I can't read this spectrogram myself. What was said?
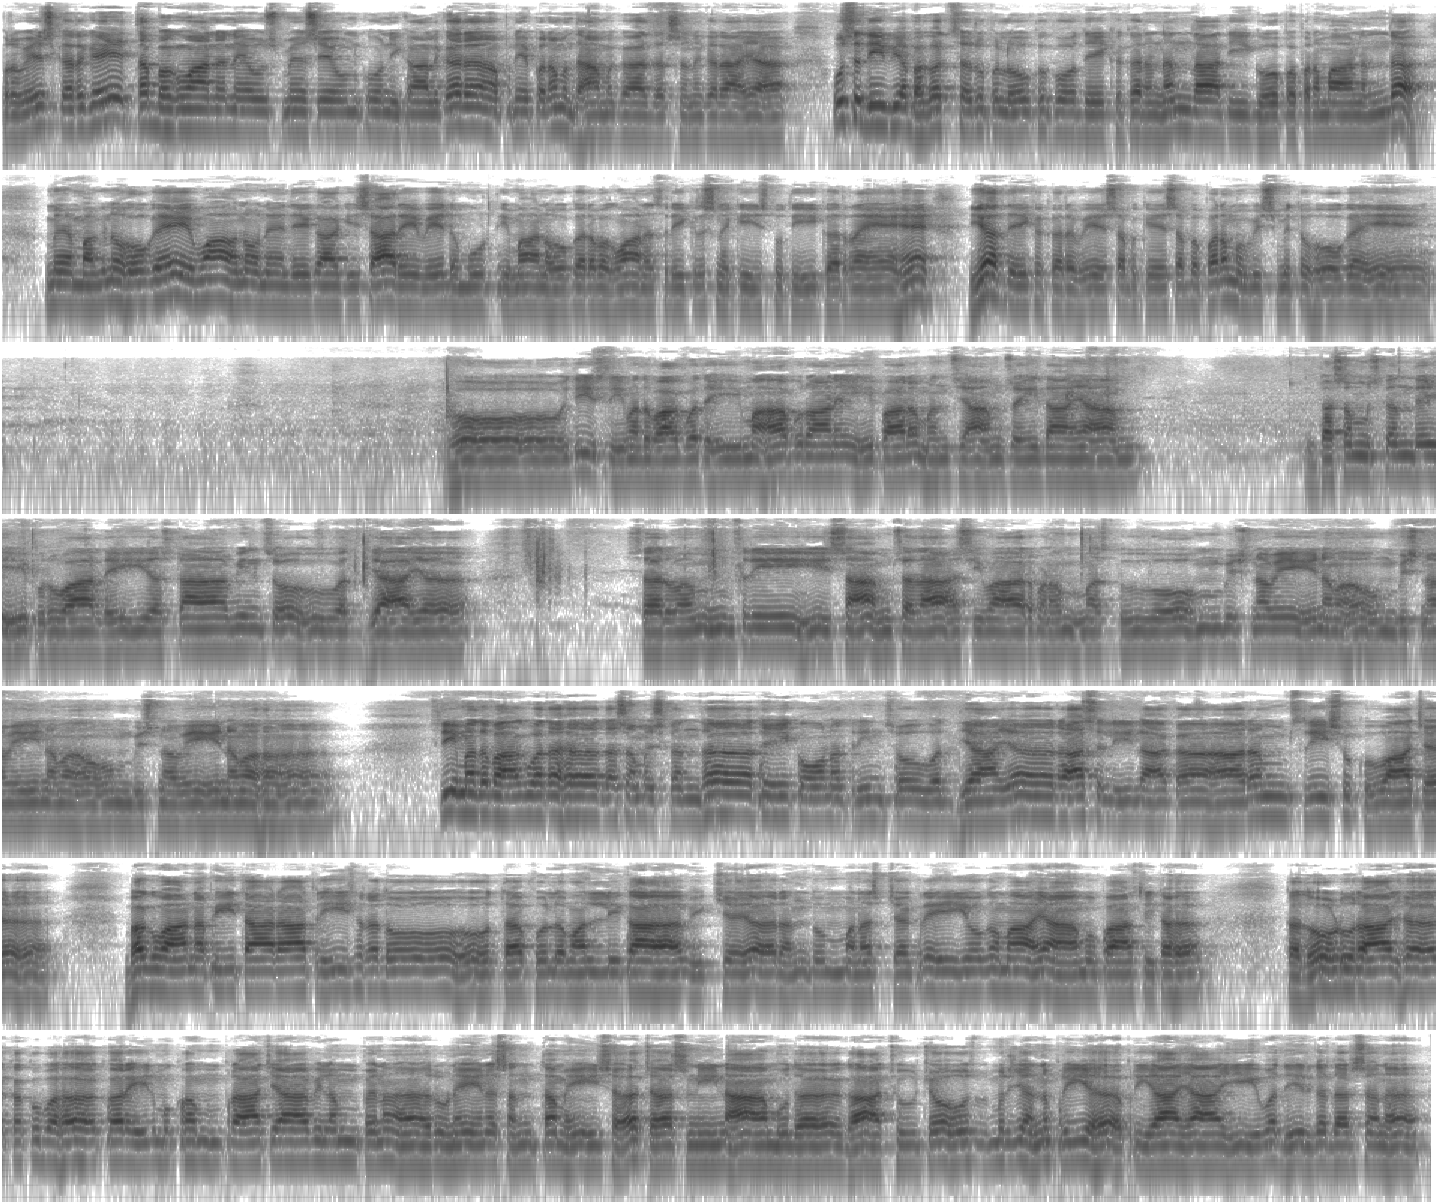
प्रवेश कर गए। तब भगवान ने उसमें से उनको निकालकर अपने परम धाम का दर्शन कराया। उस दिव्य भगवत स्वरूप लोक को देख देखकर नंदादि गोप परमानंद में मग्न हो गए। वहाँ उन्होंने देखा कि सारे वेद मूर्तिमान होकर भगवान श्री कृष्ण की स्तुति कर रहे हैं। यह देख कर वे सबके सब परम विस्मित हो गए। ओ, इति श्रीमद्भागवते महापुराणे पारमहंस्यां संहितायां दशमस्कन्धे पूर्वार्धे अष्टाविंशोऽध्याय सर्वं श्रीशां सदाशिवार्पणम् अस्तु। ॐ विष्णवे नमः, ॐ विष्णवे नमः, ॐ विष्णवे नमः। श्रीमद्भागवतः दशमस्कन्ध अथैकोनत्रिंशोऽध्याय रासलीलाकारं श्रीशुकुवाच। भगवानपि तारात्रिशरदोत्तफुलमल्लिका वीक्षय रन्तुं मनश्चक्रे योगमायामुपाश्रितः। तदोडुराज ककुभः करैर्मुखं प्राच्या विलम्पन रुणेन सन्तमै स च स्नीनामुदगाचुचो स्मृजन् प्रियः प्रियाया इव दीर्घदर्शन।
